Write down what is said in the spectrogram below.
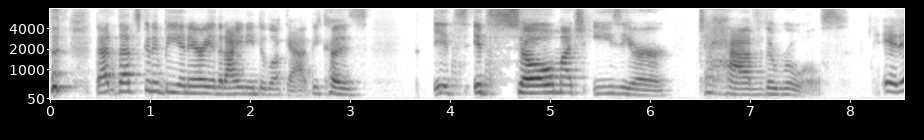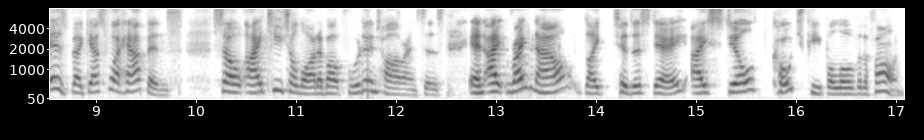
that that's going to be an area that I need to look at because it's it's so much easier to have the rules. It is, but guess what happens? So I teach a lot about food intolerances, and I right now, like to this day, I still coach people over the phone.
